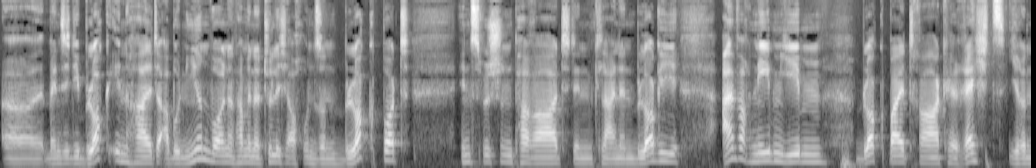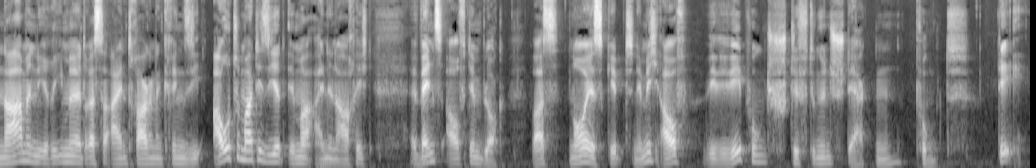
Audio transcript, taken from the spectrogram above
wenn Sie die Blog-Inhalte abonnieren wollen, dann haben wir natürlich auch unseren Blogbot inzwischen parat, den kleinen Bloggy. Einfach neben jedem Blogbeitrag rechts Ihren Namen, Ihre E-Mail-Adresse eintragen, dann kriegen Sie automatisiert immer eine Nachricht, wenn es auf dem Blog was Neues gibt, nämlich auf www.stiftungenstärken.de.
